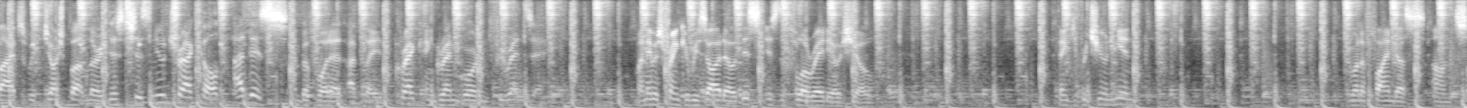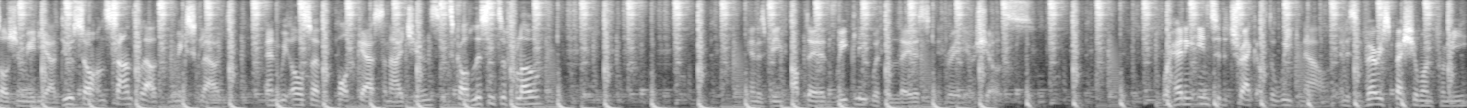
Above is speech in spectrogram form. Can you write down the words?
Vibes with Josh Butler. This is his new track called Addis, and before that, I played Craig and Grant Gordon Firenze. My name is Franky Rizardo. This is the Flow Radio Show. Thank you for tuning in. If you want to find us on social media, do so on SoundCloud, Mixcloud, and we also have a podcast on iTunes. It's called Listen to Flow, and it's being updated weekly with the latest radio shows. We're heading into the track of the week now, and it's a very special one for me.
